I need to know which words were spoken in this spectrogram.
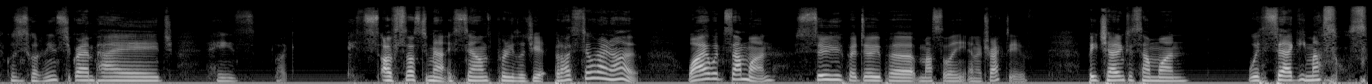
because he's got an Instagram page, he's like, he's, I've sussed him out. He sounds pretty legit, but I still don't know. Why would someone super duper muscly and attractive be chatting to someone with saggy muscles?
